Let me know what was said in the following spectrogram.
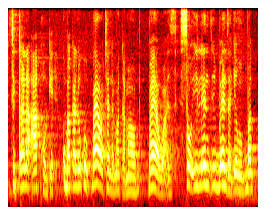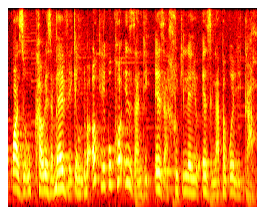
siqala apho ke kuba kaloku bayawathanda amagama wabo bayawazi so ibenza ke ngoku bakwazi ukukhawuleza beve ke ngokuba okay kukho izandi ezahlukileyo ezilapha kweli gama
